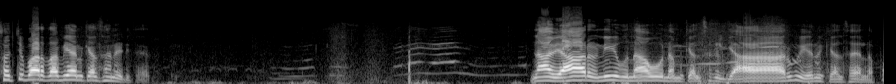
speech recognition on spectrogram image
ಸ್ವಚ್ಛ ಭಾರತ್ ಅಭಿಯಾನ ಕೆಲಸ ನಡೀತಾ ಇದೆ. ನಾವು ಯಾರು ನೀವು ನಾವು ನಮ್ಮ ಕೆಲಸಗಳಿಗೆ ಯಾರಿಗೂ ಏನೂ ಕೆಲಸ ಇಲ್ಲಪ್ಪ.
